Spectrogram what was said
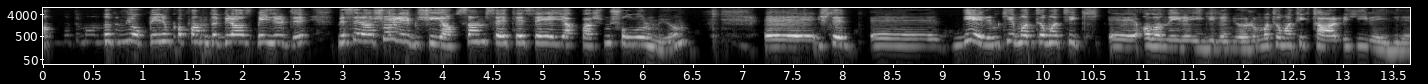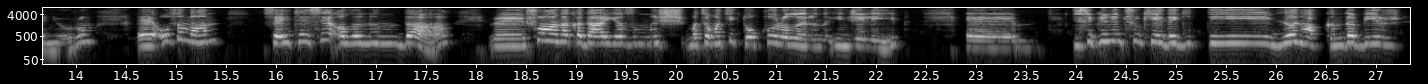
Anladım anladım yok benim kafamda biraz belirdi. Mesela şöyle bir şey yapsam STS'ye yaklaşmış olur muyum? Ee, işte e, diyelim ki matematik e, alanıyla ilgileniyorum, matematik tarihiyle ilgileniyorum. E, o zaman STS alanında e, şu ana kadar yazılmış matematik doktoralarını inceleyip e, disiplinin Türkiye'de gittiği yön hakkında bir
